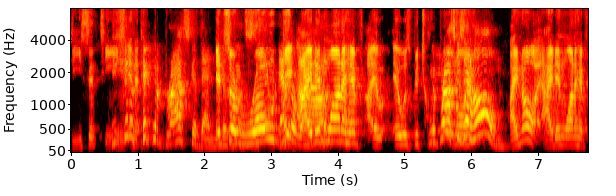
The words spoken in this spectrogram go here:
decent team. You should and have it- picked Nebraska then. it's a road smack them game. I didn't want to have. I, it was between Nebraska's Illinois- at home. I know. I didn't want to have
